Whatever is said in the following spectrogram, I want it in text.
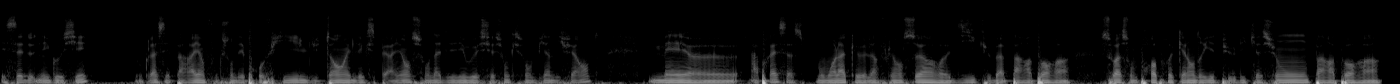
essaient de négocier donc là, c'est pareil en fonction des profils, du temps et de l'expérience. On a des négociations qui sont bien différentes. Mais euh, après, c'est à ce moment-là que l'influenceur euh, dit que bah, par rapport à soit son propre calendrier de publication, par rapport à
